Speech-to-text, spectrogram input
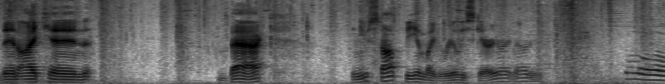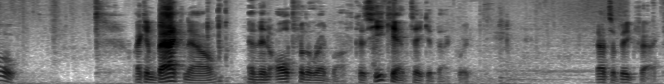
then I can back. Can you stop being like really scary right now, dude? Oh. I can back now and then alt for the red buff because he can't take it that quick. That's a big fact.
